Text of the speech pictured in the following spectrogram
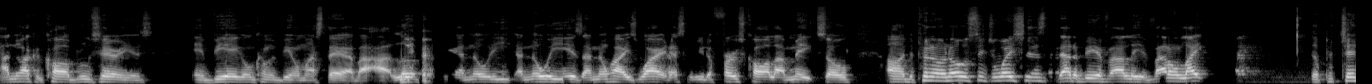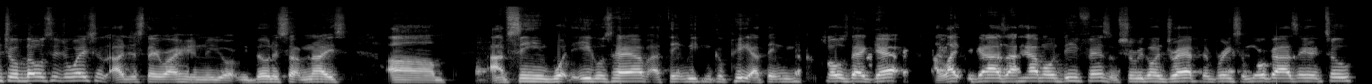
I know I could call Bruce Arians and BA gonna come and be on my staff. I, I love. I know he I know he is, I know how he's wired. That's gonna be the first call I make. So uh, depending on those situations, that'll be if I leave. If I don't like the potential of those situations, I just stay right here in New York. We building something nice. Um, I've seen what the Eagles have. I think we can compete. I think we can close that gap. I like the guys I have on defense. I'm sure we're going to draft and bring some more guys in here too.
